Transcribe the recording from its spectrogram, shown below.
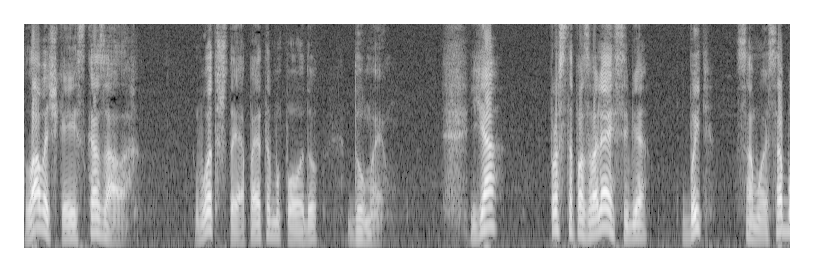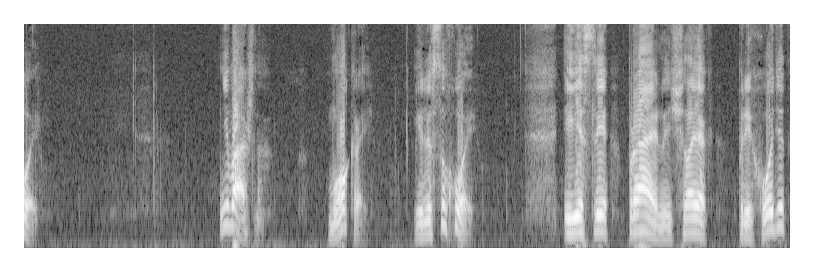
лавочка ей сказала, вот что я по этому поводу думаю. Я просто позволяю себе быть самой собой. Неважно, мокрой или сухой. И если правильный человек приходит,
